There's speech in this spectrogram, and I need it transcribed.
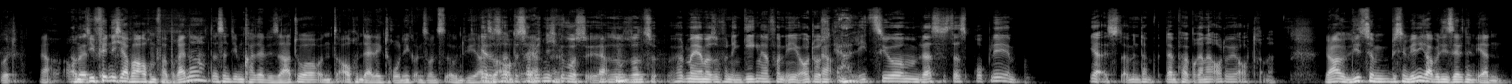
Gut. Ja, und aber die finde ich aber auch im Verbrenner. Das sind die im Katalysator und auch in der Elektronik und sonst irgendwie. Ja, also das, das habe ich nicht gewusst. Ja. Also sonst hört man ja immer so von den Gegnern von E-Autos, ja, Lithium, das ist das Problem. Ja, ist mit deinem Verbrennerauto ja auch drin. Ne? Ja, Lithium ein bisschen weniger, aber die seltenen Erden,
